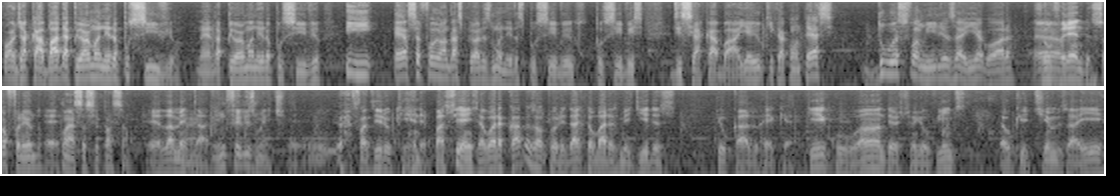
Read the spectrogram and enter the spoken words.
pode acabar da pior maneira possível, né? Da pior maneira possível. E essa foi uma das piores maneiras possíveis, possíveis de se acabar. E aí o que, que acontece? duas famílias aí agora é, Sofrendo. sofrendo É. com essa situação. É lamentável. É, infelizmente. É, fazer o quê, né? Paciência. Agora cabe às autoridades tomar as medidas que o caso requer. Kiko, Anderson e ouvintes, é o que tínhamos aí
